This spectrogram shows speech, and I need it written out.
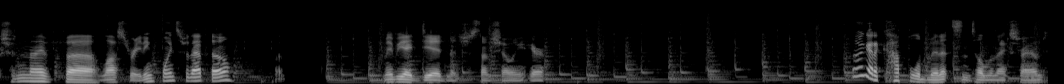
Shouldn't I have uh, lost rating points for that, though? Maybe I did, and it's just not showing it here. I got a couple of minutes until the next round.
